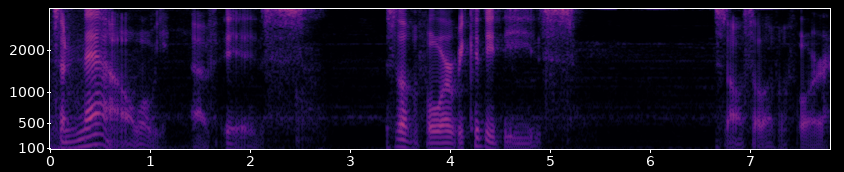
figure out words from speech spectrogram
So now what we have is this is level four. We could do these. This is also level four.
